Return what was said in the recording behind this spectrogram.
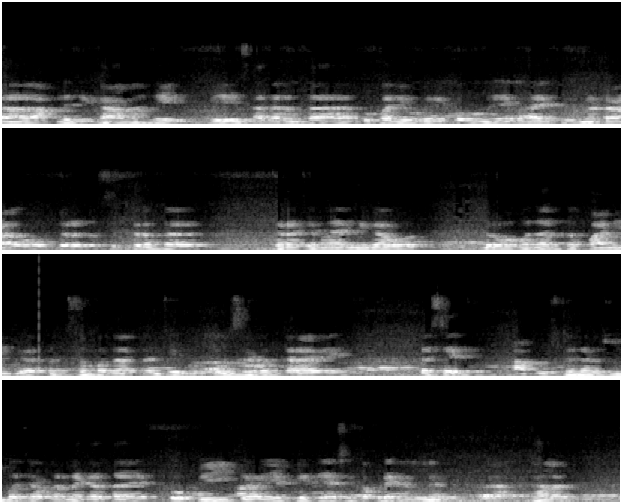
आपले जे काम आहे ते साधारणतः दुपारी वगैरे करून हे बाहेर फिरणं टाळावं गरज असेल तर घराच्या बाहेर निघावं. द्रव पदार्थ पाणी किंवा स्वच्छ पदार्थांचे भरपूर सेवन करावे. तसेच आप उष्णतेपासून बचाव करण्याकरता टोपी किंवा योग्य ते असे कपडे घालण्यात घालावे.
